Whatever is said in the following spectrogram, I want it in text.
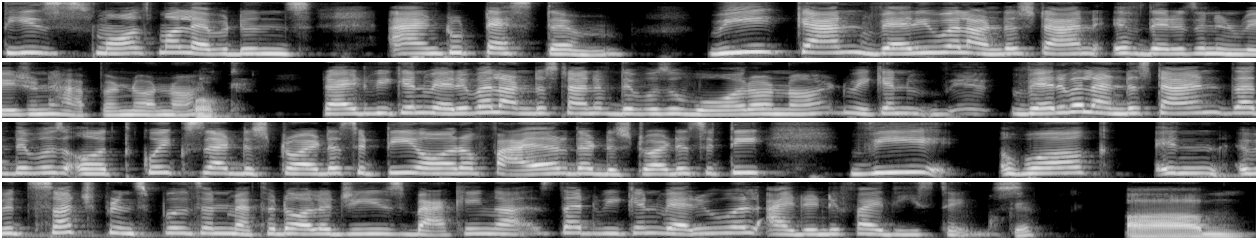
these small, small evidence and to test them. We can very well understand if there is an invasion happened or not. okay. Right? We can very well understand if there was a war or not. We can very well understand that there was earthquakes that destroyed a city or a fire that destroyed a city. We work in with such principles and methodologies backing us that we can very well identify these things. Okay. Um.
